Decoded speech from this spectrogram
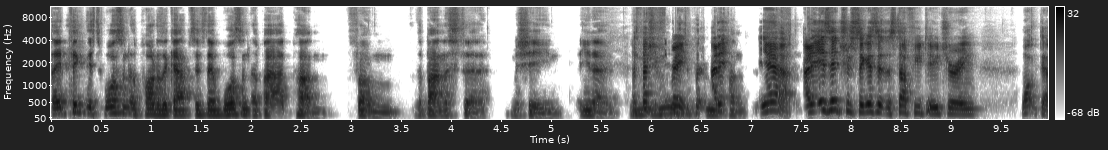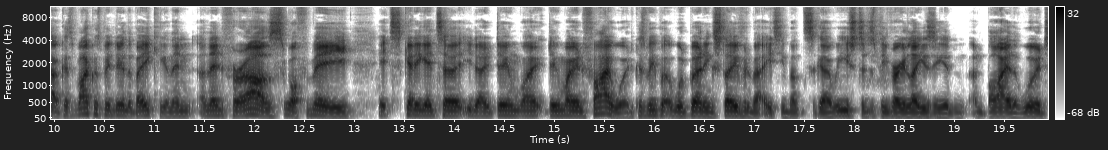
they'd think this wasn't a Pod of the Gaps if there wasn't a bad pun from the Bannister machine. You know, especially for me. And it, yeah, and it is interesting, isn't it? The stuff you do during lockdown because Michael's been doing the baking, and then and then for us, well, for me, it's getting into you know doing my doing my own firewood because we put a wood burning stove in about eighteen months ago. We used to just be very lazy and, and buy the wood,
